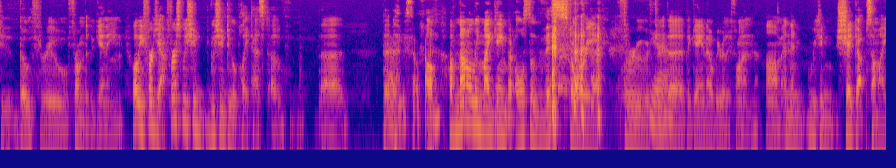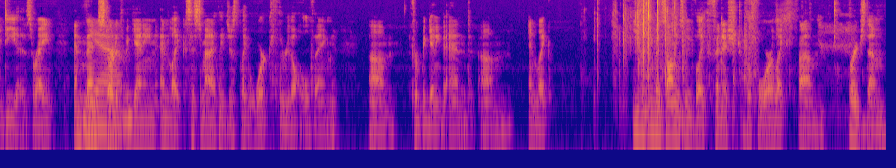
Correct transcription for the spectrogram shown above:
to go through from the beginning. Well, I mean, first yeah, first we should we should do a playtest of uh, That'd the be so of, fun. of not only my game but also this story through Yeah. through the the game. That would be really fun. Um, and then we can shake up some ideas, right? And then start at the beginning and like systematically just like work through the whole thing, um, from beginning to end. Um, and like even even songs we've like finished before, like um, bridge them,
